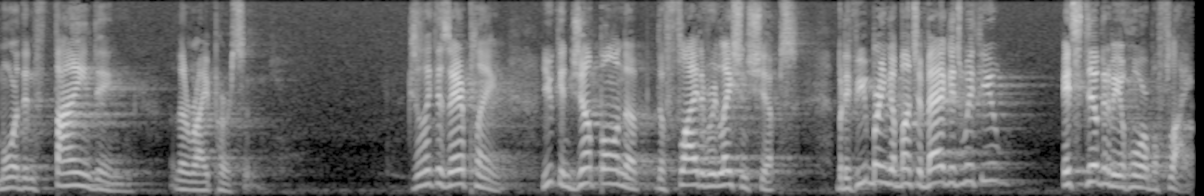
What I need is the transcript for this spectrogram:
more than finding the right person. Just like this airplane, you can jump on the, the flight of relationships, but if you bring a bunch of baggage with you, it's still going to be a horrible flight.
